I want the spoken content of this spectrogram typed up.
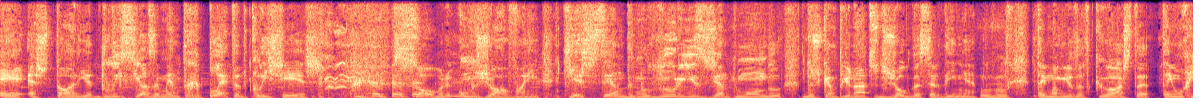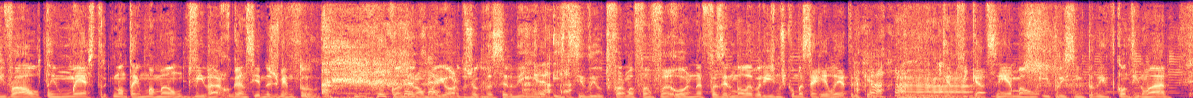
É a história deliciosamente repleta de clichês sobre um jovem que ascende no duro e exigente mundo dos campeonatos de jogo da sardinha. Tem uma miúda de que gosta, tem um rival, tem um mestre que não tem uma mão devido à arrogância na juventude, quando era o maior do jogo da sardinha e decidiu de forma fanfarrona fazer malabarismos com uma serra elétrica, tendo ficado sem a mão e por isso impedido de continuar. E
